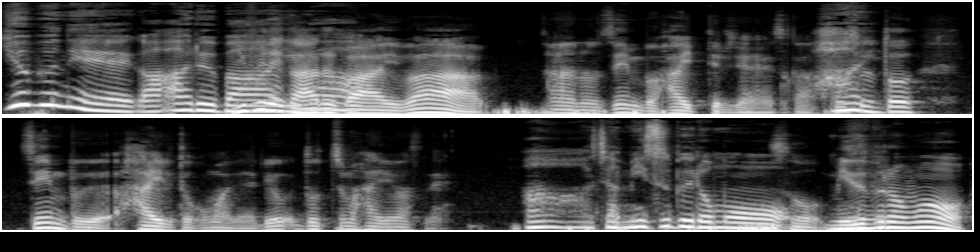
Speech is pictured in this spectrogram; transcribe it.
湯船がある場合湯は。船がある場合は、あの、全部入ってるじゃないですか。はいそうすると、全部入るとこまでどっちも入りますね。ああ、じゃあ水風呂も。そう。水風呂も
